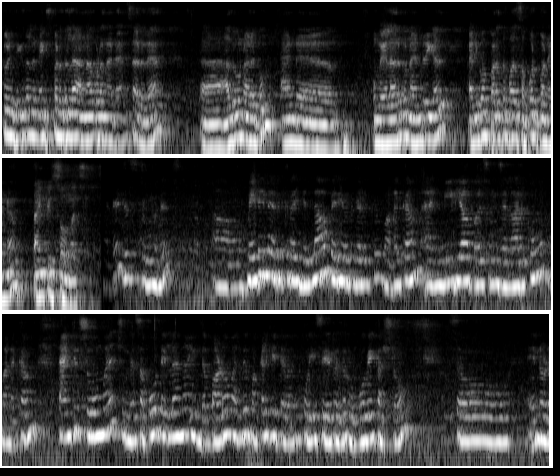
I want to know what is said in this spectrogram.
கொஞ்சம் சீக்கிரத்தில் நெக்ஸ்ட் படத்தில் அண்ணா கூட நான் டான்ஸ் ஆடுவேன். அதுவும் நடக்கும். அண்ட் உங்க எல்லாருக்கும் நன்றிகள். கண்டிப்பா படத்தை பார்த்து சப்போர்ட் பண்ணுங்க. Thank you so much just two minutes மேடையில் இருக்கிற எல்லா பெரியவர்களுக்கு வணக்கம். அண்ட் மீடியா பர்சன்ஸ் எல்லாருக்கும் வணக்கம். தேங்க்யூ ஸோ மச் உங்கள் சப்போர்ட் இல்லைன்னா இந்த படம் வந்து மக்கள்கிட்ட வந்து போய் சேர்றது ரொம்பவே கஷ்டம். ஸோ என்னோட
